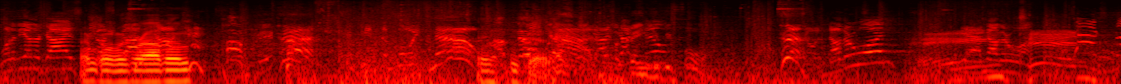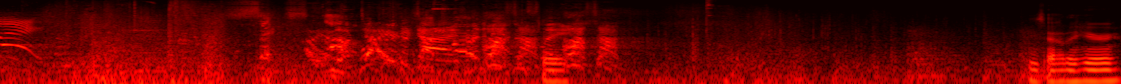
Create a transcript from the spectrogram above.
One of the other guys. I'm going with Robin. Ah! Okay, he's dead. Another one? Yeah, another one. Six. He's out of here.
